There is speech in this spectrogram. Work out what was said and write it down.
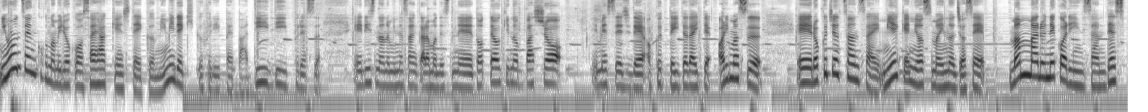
日本全国の魅力を再発見していく耳で聞くフリーペーパー DD プレス、えーリスナーの皆さんからもですねとっておきの場所メッセージで送っていただいております、えー63歳三重県にお住まいの女性まんまるねこりんさんです。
